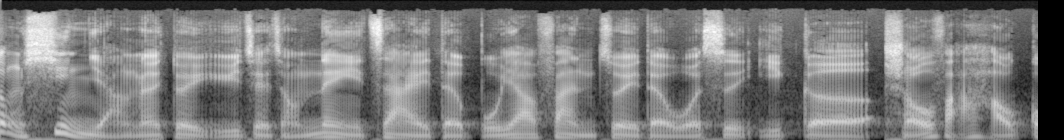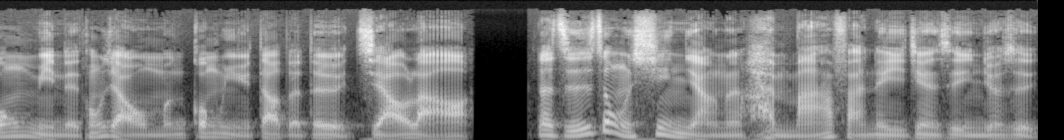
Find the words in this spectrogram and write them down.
这种信仰呢，对于这种内在的不要犯罪的，我是一个守法好公民的，从小我们公民与道德都有教了啊。那只是这种信仰呢，很麻烦的一件事情，就是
